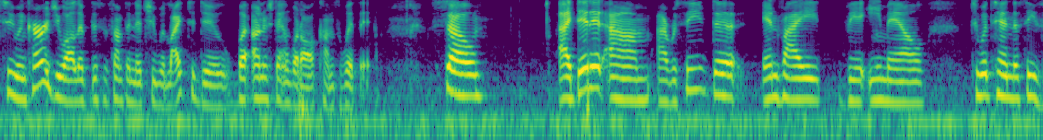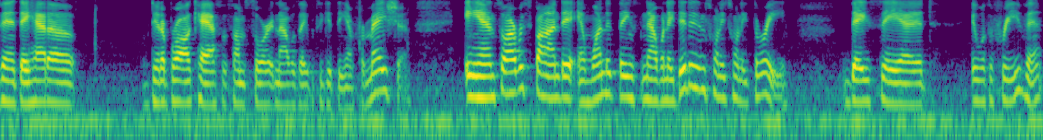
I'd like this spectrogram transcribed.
to encourage you all if this is something that you would like to do, but understand what all comes with it. So I did it. Um, I received the invite via email to attend this event. They had a did a broadcast of some sort, and I was able to get the information. And so I responded. And one of the things now, when they did it in 2023, they said it was a free event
